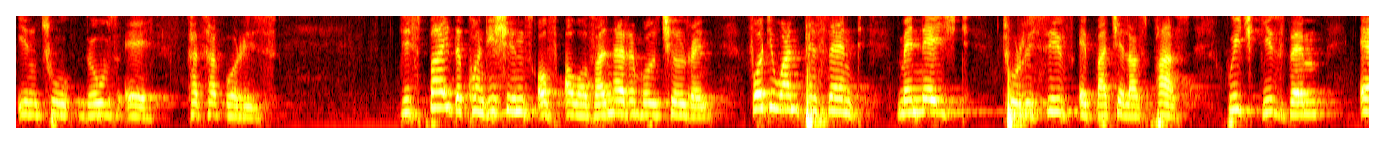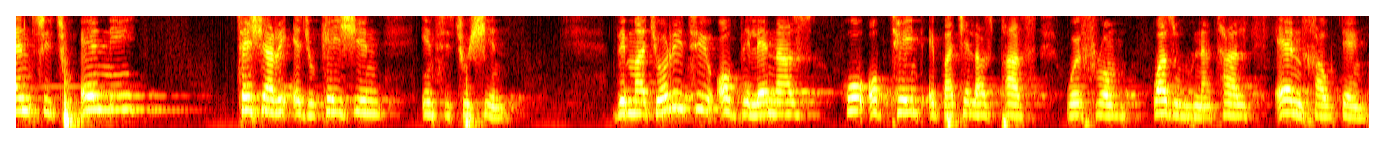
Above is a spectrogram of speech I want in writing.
into those uh, categories. Despite the conditions of our vulnerable children, 41% managed to receive a bachelor's pass, which gives them entry to any tertiary education institution. The majority of the learners who obtained a bachelor's pass were from KwaZulu-Natal and Gauteng.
